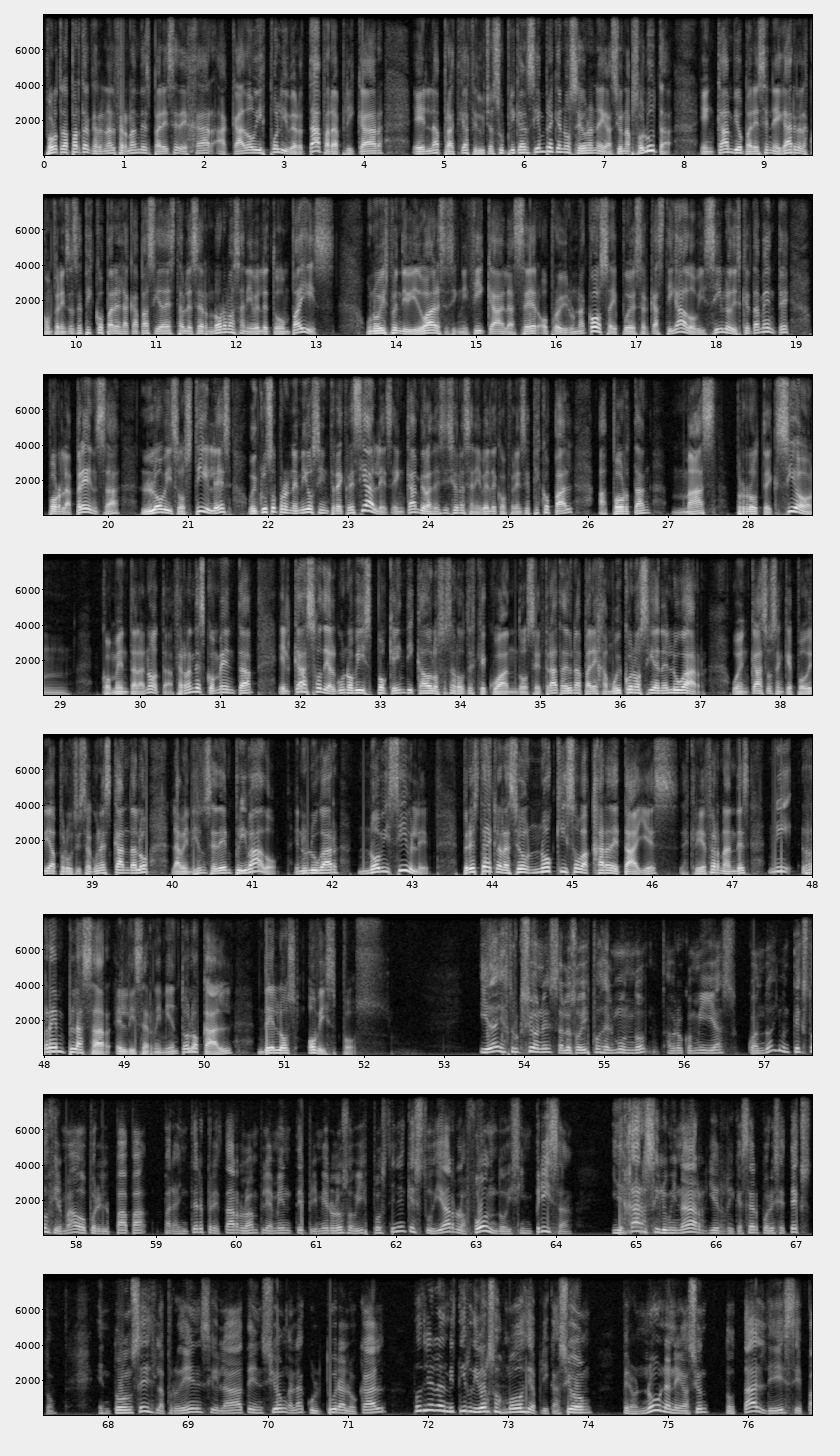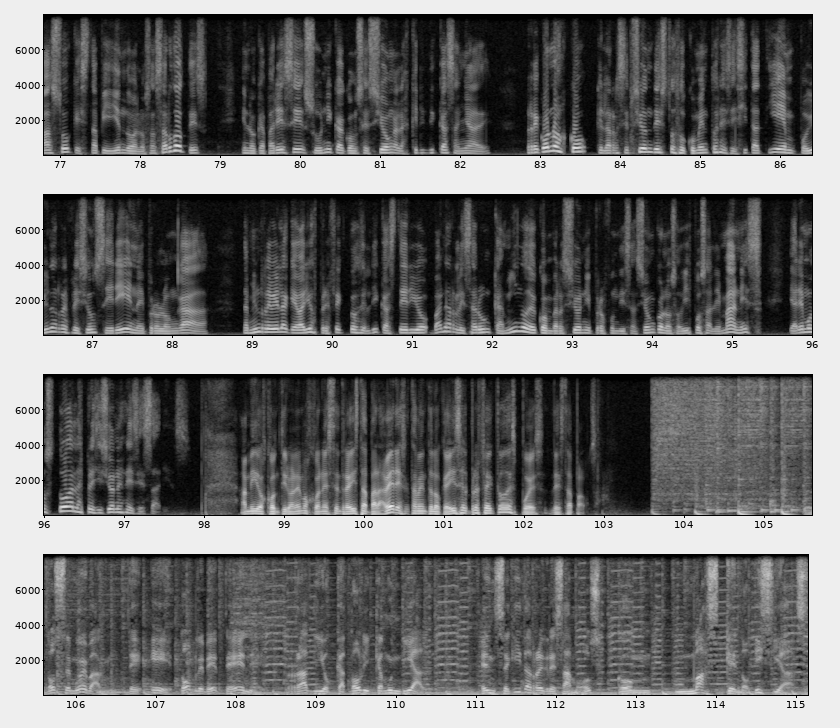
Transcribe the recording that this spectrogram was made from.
Por otra parte, el cardenal Fernández parece dejar a cada obispo libertad para aplicar en la práctica fiducia suplican siempre que no sea una negación absoluta. En cambio, parece negarle a las conferencias episcopales la capacidad de establecer normas a nivel de todo un país. Un obispo individual se significa al hacer o prohibir una cosa y puede ser castigado visible o discretamente por la prensa, lobbies hostiles o incluso por enemigos intraeclesiales. En cambio, las decisiones a nivel de conferencia episcopal aportan más protección comenta la nota. Fernández comenta el caso de algún obispo que ha indicado a los sacerdotes que cuando se trata de una pareja muy conocida en el lugar o en casos en que podría producirse algún escándalo, la bendición se dé en privado, en un lugar no visible. Pero esta declaración no quiso bajar a detalles, escribe Fernández, ni reemplazar el discernimiento local de los obispos. Y da instrucciones a los obispos del mundo, abro comillas, cuando hay un texto firmado por el Papa para interpretarlo ampliamente, primero los obispos tienen que estudiarlo a fondo y sin prisa, y dejarse iluminar y enriquecer por ese texto. Entonces, la prudencia y la atención a la cultura local podrían admitir diversos modos de aplicación, pero no una negación total de ese paso que está pidiendo a los sacerdotes. En lo que aparece su única concesión a las críticas añade, reconozco que la recepción de estos documentos necesita tiempo y una reflexión serena y prolongada, también revela que varios prefectos del dicasterio van a realizar un camino de conversión y profundización con los obispos alemanes y haremos todas las precisiones necesarias. Amigos, continuaremos con esta entrevista para ver exactamente lo que dice el prefecto después de esta pausa. No se muevan de EWTN, Radio Católica Mundial. Enseguida regresamos con Más que Noticias.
